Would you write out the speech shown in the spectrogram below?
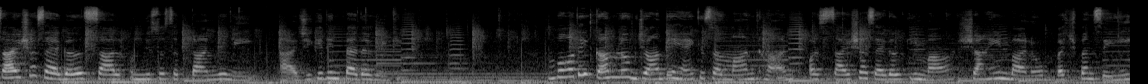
साइशा सहगल साल उन्नीस में आज ही के दिन पैदा हुई थी। बहुत ही कम लोग जानते हैं कि सलमान खान और साइशा सहगल की माँ शाहीन बानो बचपन से ही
